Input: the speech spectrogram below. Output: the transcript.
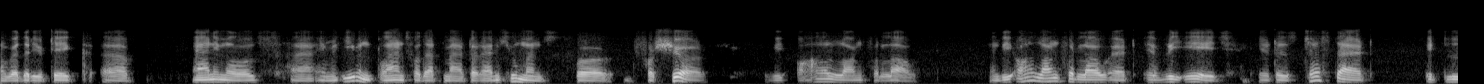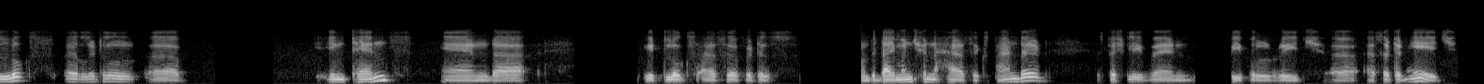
Whether you take uh, animals, uh, even plants for that matter, and humans for for sure, we all long for love. And we all long for love at every age. It is just that it looks a little uh, intense and uh, it looks as if it is the dimension has expanded, especially when people reach uh, a certain age.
